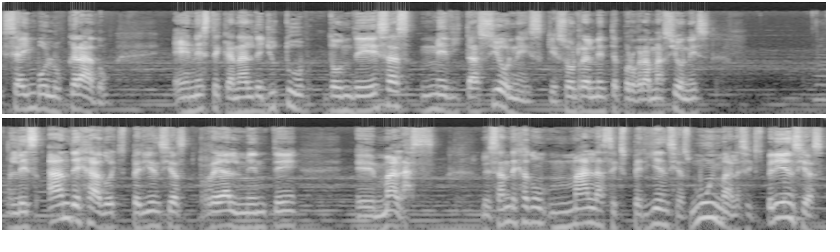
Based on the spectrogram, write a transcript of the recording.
se ha involucrado en este canal de YouTube donde esas meditaciones que son realmente programaciones les han dejado experiencias realmente eh, malas. Les han dejado malas experiencias, muy malas experiencias.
